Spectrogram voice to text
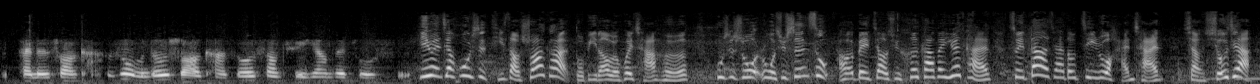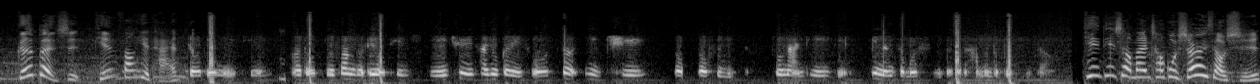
时才能刷卡。可是我们都是刷了卡之后上去一样在做事。医院叫护士提早刷卡，躲避劳委会查核。护士说，如果去申诉，还会被叫去喝咖啡约谈，所以大家都噤若寒蝉。想休假根本是天方夜谭。九点五天，啊，都只放个六天，你一去他就跟你说这一区都都是你的。说难听一点，天天上班超过十二小时，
